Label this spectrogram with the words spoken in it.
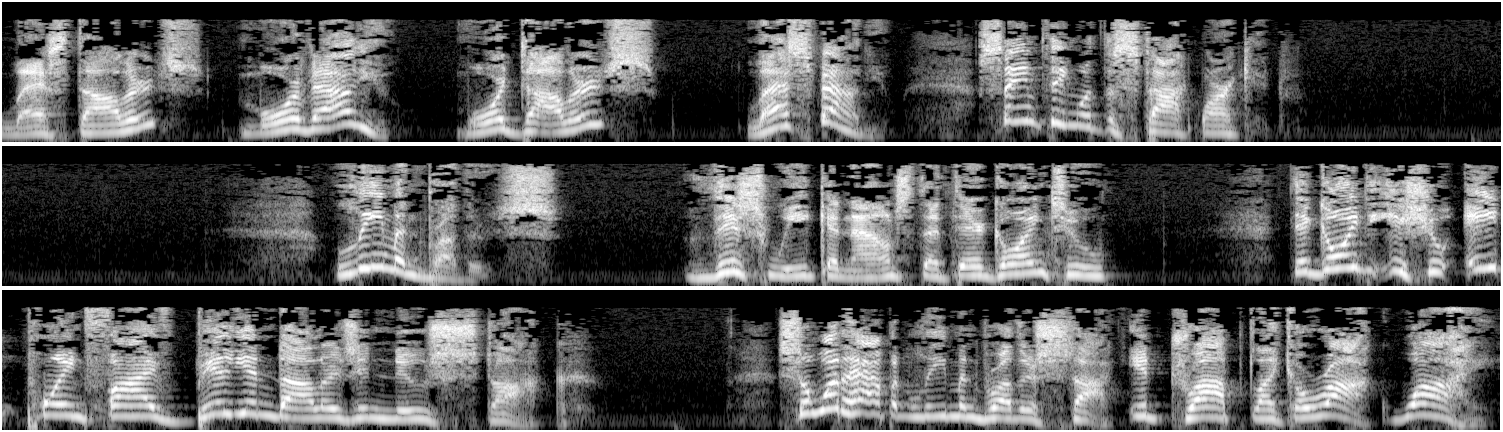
Less dollars, more value. More dollars, less value. Same thing with the stock market. Lehman Brothers this week announced that they're going to they're going to issue $8.5 billion in new stock. So what happened to Lehman Brothers stock? It dropped like a rock. Why?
